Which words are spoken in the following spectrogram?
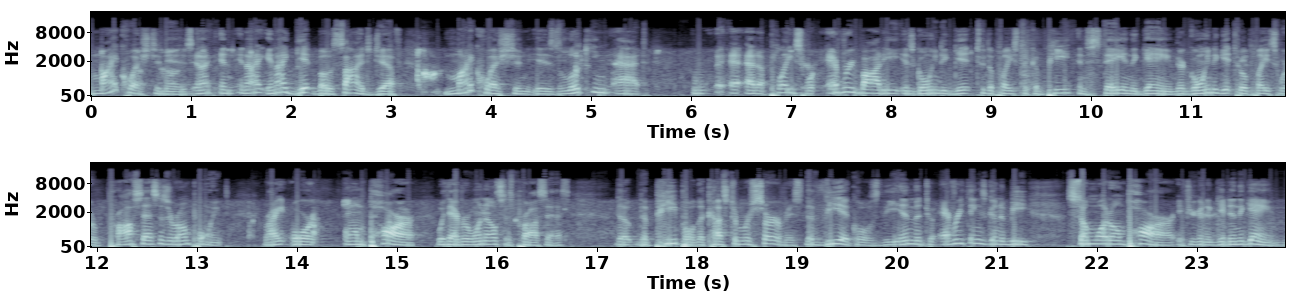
my question is, and I and, and I and I get both sides, Jeff. My question is looking at at a place where everybody is going to get to the place to compete and stay in the game. They're going to get to a place where processes are on point, right, or on par with everyone else's process. The, the people, the customer service, the vehicles, the inventory, everything's going to be somewhat on par if you're going to get in the game.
